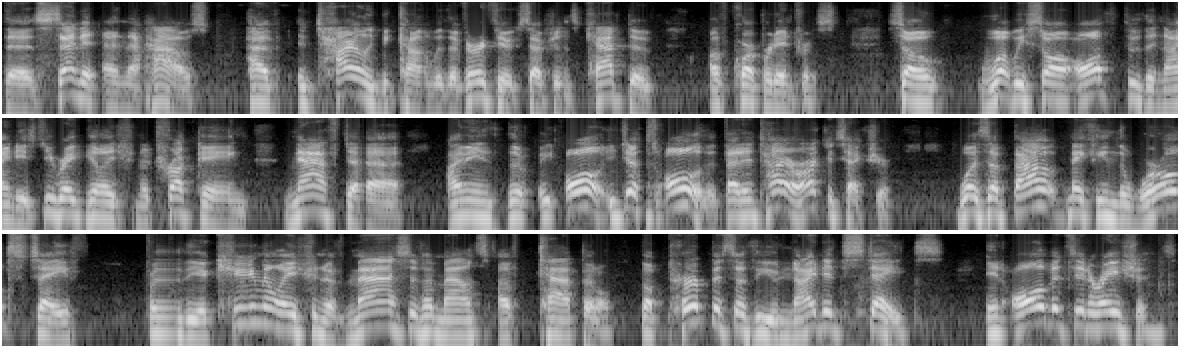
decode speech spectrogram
the Senate and the House have entirely become, with a very few exceptions, captive of corporate interests. So what we saw all through the 90s deregulation of trucking nafta i mean the, all just all of it that entire architecture was about making the world safe for the accumulation of massive amounts of capital the purpose of the united states in all of its iterations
